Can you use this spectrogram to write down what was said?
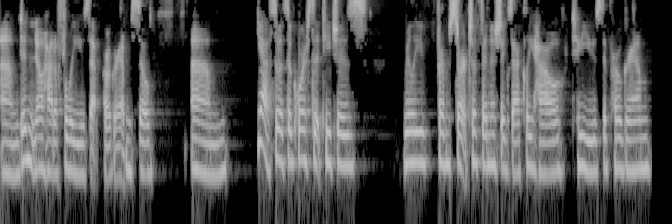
um, didn't know how to fully use that program. So um, yeah, so it's a course that teaches really from start to finish exactly how to use the program.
